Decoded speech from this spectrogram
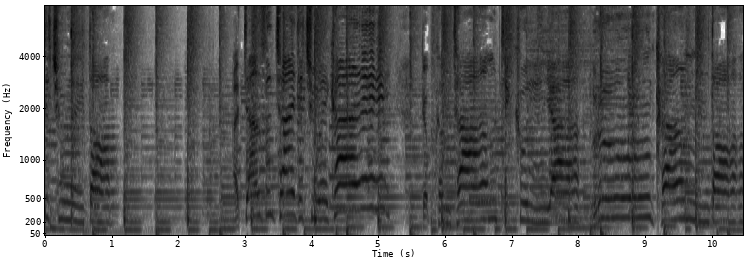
จะช่วยตอบ อาจารย์สนชัยจะช่วยไข กับคำถามที่คุณอยากรู้คำตอบ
